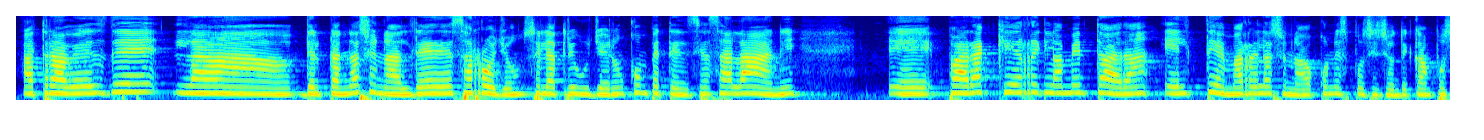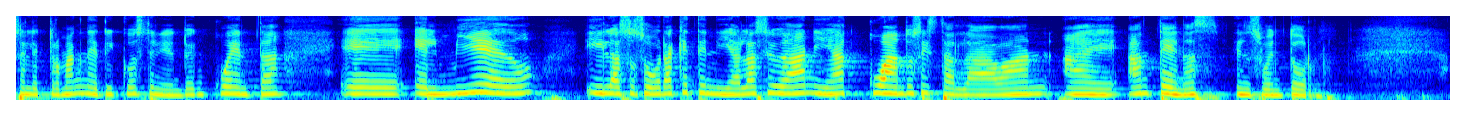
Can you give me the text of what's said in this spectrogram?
a través de la, del Plan Nacional de Desarrollo se le atribuyeron competencias a la ANE eh, para que reglamentara el tema relacionado con exposición de campos electromagnéticos, teniendo en cuenta eh, el miedo y la zozobra que tenía la ciudadanía cuando se instalaban eh, antenas en su entorno.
